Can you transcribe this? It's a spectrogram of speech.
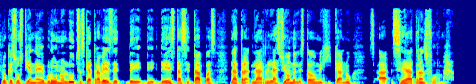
Lo que sostiene Bruno Lutz es que a través de, de, de, estas etapas, la, la, relación del Estado mexicano se ha transformado.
